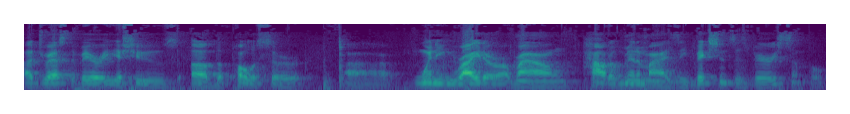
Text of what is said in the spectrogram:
address the very issues of the Pulitzer uh, winning writer around how to minimize evictions is very simple.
